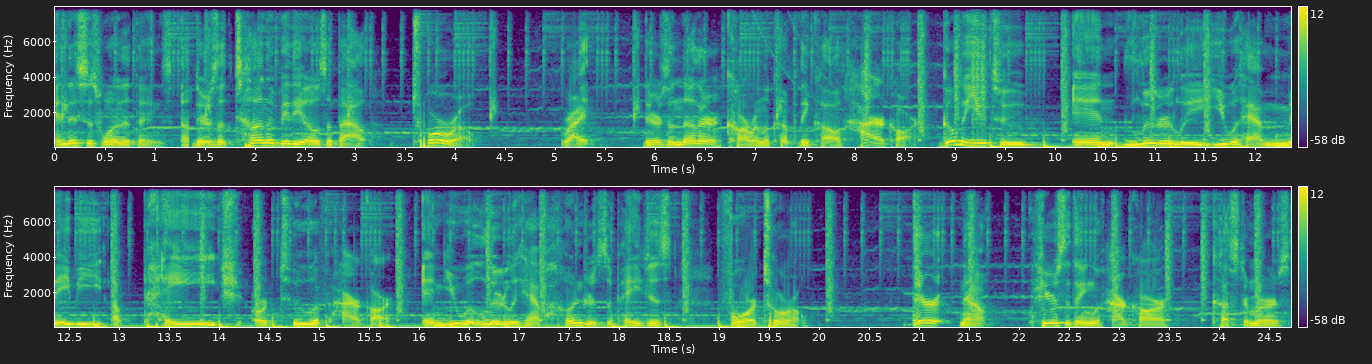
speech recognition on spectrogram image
And this is one of the things. Uh, there's a ton of videos about Turo, right? There's another car rental company called HyreCar. Go to YouTube and literally you will have maybe a page or two of HyreCar and you will literally have hundreds of pages for Turo. There now, here's the thing with HyreCar customers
